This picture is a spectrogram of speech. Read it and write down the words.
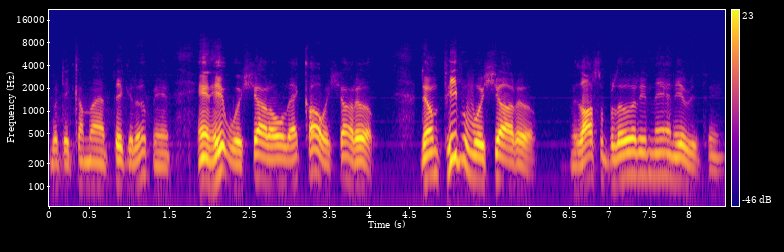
but they come by and pick it up and and it was shot. All that car was shot up. Them people were shot up. Lots of blood in there and everything.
